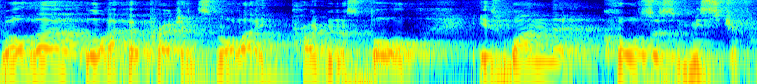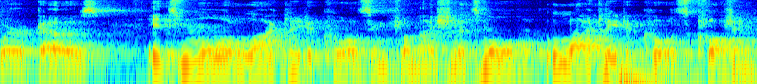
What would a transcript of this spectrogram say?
Well, the lipoprotein, small a proteinous ball, is one that causes mischief where it goes. It's more likely to cause inflammation, it's more likely to cause clotting.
